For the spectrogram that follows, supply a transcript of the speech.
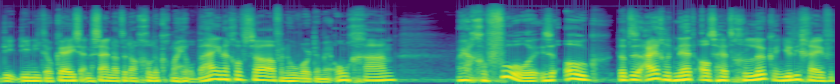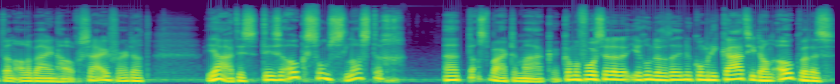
die, die niet oké zijn? En zijn dat er dan gelukkig maar heel weinig of zo? Of en hoe wordt ermee omgegaan? Maar ja, gevoel is ook, dat is eigenlijk net als het geluk. En jullie geven het dan allebei een hoog cijfer. Dat, ja, het is, het is ook soms lastig uh, tastbaar te maken. Ik kan me voorstellen, dat, Jeroen, dat het in de communicatie dan ook wel eens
